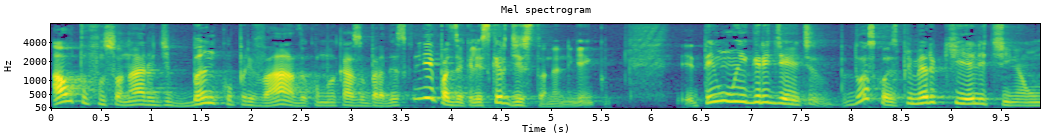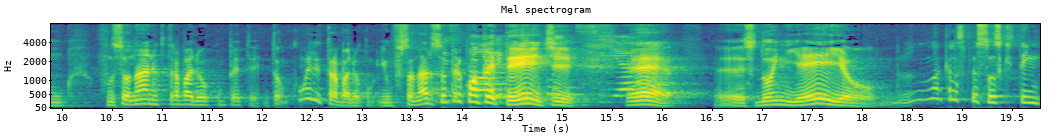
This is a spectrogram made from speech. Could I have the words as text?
alto funcionário de banco privado, como no caso do Bradesco. Ninguém pode dizer que ele é esquerdista, né? Ninguém tem um ingrediente, duas coisas. Primeiro que ele tinha um funcionário que trabalhou com o PT. Então, como ele trabalhou com e um funcionário super competente, é, é, estudou em Yale, aquelas pessoas que têm.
